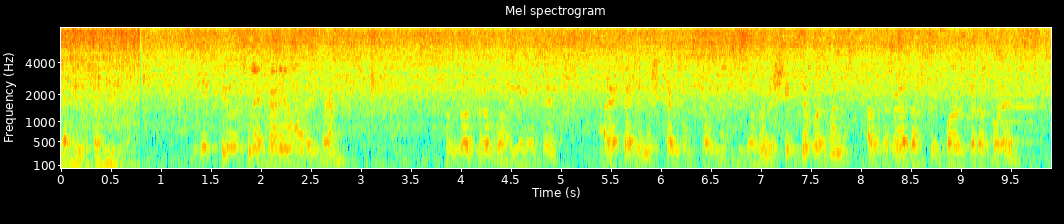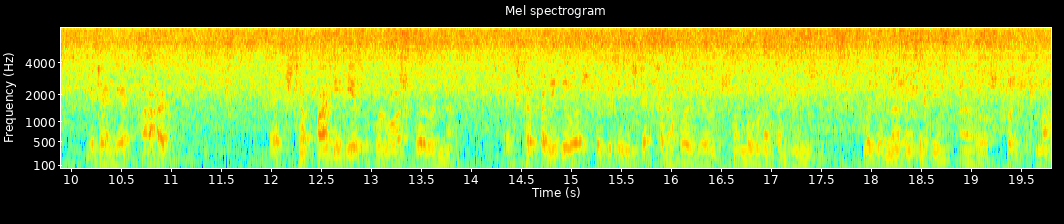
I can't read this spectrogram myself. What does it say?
জালি করে নেব। দেখতে পাচ্ছেন এখানে আমার এটা সুন্দর করে বয়েল হয়ে গেছে। আরেকটা জিনিস খেয়াল রাখতে হবে, যখন সিদ্ধ করবেন, হালকা করে দশ মিনিট বয়েল করার পরে এটাকে আর এক্সট্রা পানি দিয়ে কখনো ওয়াশ করবেন না। এক্সট্রা পানি দিয়ে ওয়াশ করলে জিনিসটা খারাপ হয়ে যাওয়ার সম্ভাবনা থাকে বেশি। ওই জন্য আমি এটাকে আর ওয়াশ করব না।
